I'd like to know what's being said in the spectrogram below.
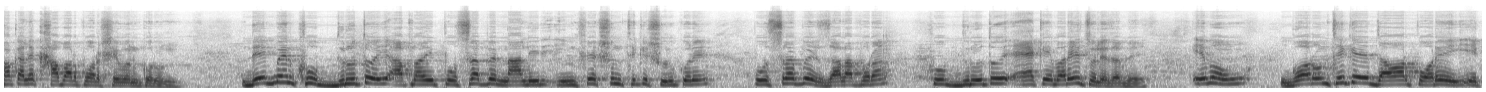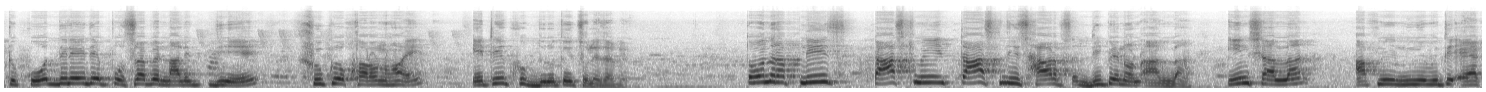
সকালে খাবার পর সেবন করুন। দেখবেন খুব দ্রুতই আপনার এই প্রস্রাবের নালীর ইনফেকশন থেকে শুরু করে প্রস্রাবের জ্বালাপোড়া খুব দ্রুতই একেবারেই চলে যাবে। এবং গরম থেকে যাওয়ার পরেই একটু কোদ দিলেই যে প্রস্রাবের নালি দিয়ে শুক্র ক্ষরণ হয়, এটি খুব দ্রুতই চলে যাবে। তো বন্ধুরা please trust me trust this herbs depend on Allah. ইনশাল্লাহ আপনি নিয়মিত এক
